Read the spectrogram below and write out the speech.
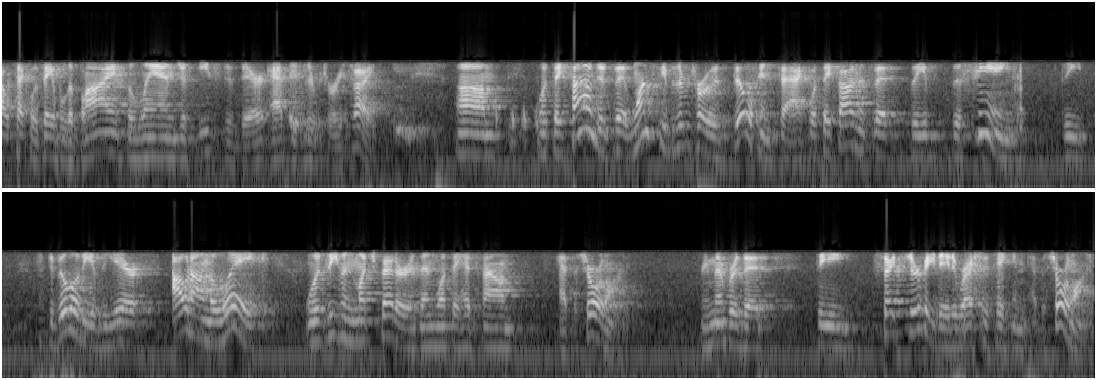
Caltech was able to buy the land just east of there at the observatory site um, what they found is that once the observatory was built, in fact, what they found is that the, the seeing, the stability of the air out on the lake was even much better than what they had found at the shoreline. Remember that the site survey data were actually taken at the shoreline,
